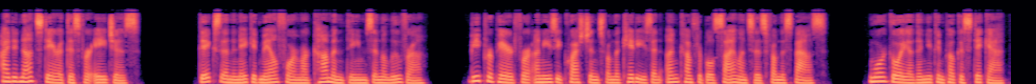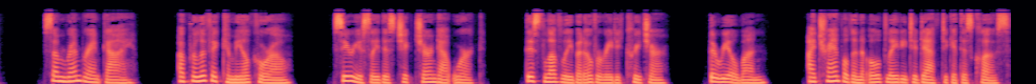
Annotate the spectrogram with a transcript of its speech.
I did not stare at this for ages. Dicks and the naked male form are common themes in the Louvre. Be prepared for uneasy questions from the kiddies and uncomfortable silences from the spouse. More Goya than you can poke a stick at. Some Rembrandt guy. A prolific Camille Corot. Seriously, this chick churned out work. This lovely but overrated creature. The real one. I trampled an old lady to death to get this close.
